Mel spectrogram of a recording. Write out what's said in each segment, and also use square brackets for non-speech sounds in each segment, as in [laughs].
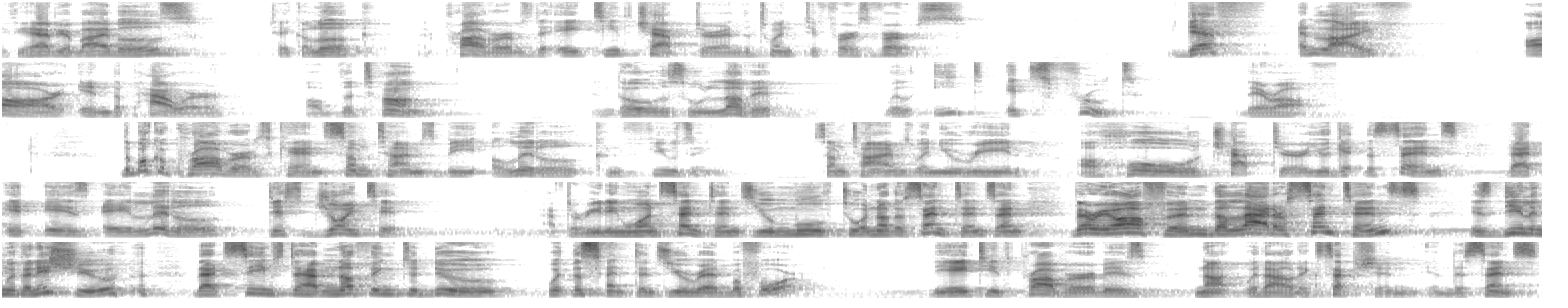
If you have your Bibles, take a look at Proverbs, the 18th chapter and the 21st verse. Death and life are in the power of the tongue, and those who love it will eat its fruit thereof. The book of Proverbs can sometimes be a little confusing. Sometimes when you read a whole chapter, you get the sense that it is a little disjointed. After reading one sentence, you move to another sentence, and very often the latter sentence is dealing with an issue [laughs] that seems to have nothing to do with the sentence you read before. The 18th proverb is not without exception in this sense.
